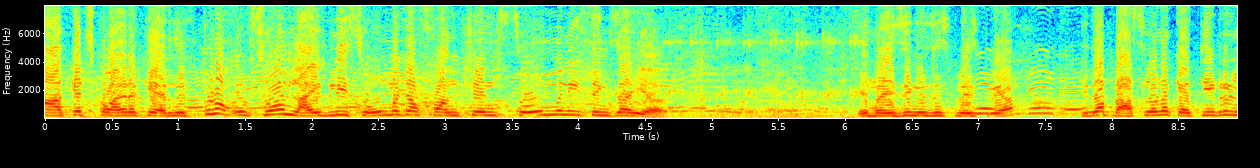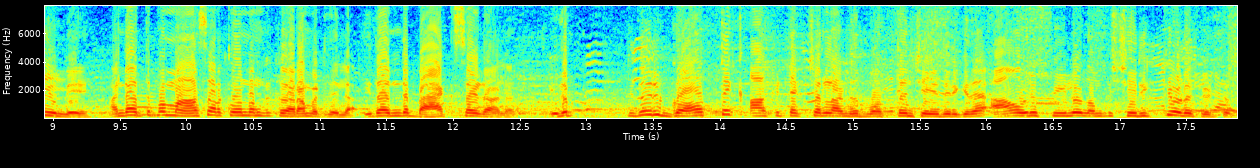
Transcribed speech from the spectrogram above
മാർക്കറ്റ് സ്ക്വയർ ഒക്കെ ആയിരുന്നു. ഇപ്പോഴും so lively so much of function so many things are here amazing is this place Priya ഇതാ ബാസിലോണ കത്തീഡ്രൽ ഇല്ലേ? അതിന്റെ അകത്ത് ഇപ്പോൾ മാസം ഇറക്കുന്നത് നമുക്ക് കയറാൻ പറ്റുന്നില്ല. ഇത് അതിന്റെ ബാക്ക് സൈഡാണ് ഇത് ഇതൊരു ഗോത്തിക് ആർക്കിടെക്ചറിലാണ് ഇത് മൊത്തം ചെയ്തിരിക്കുന്നത്. ആ ഒരു ഫീൽ നമുക്ക് ശരിക്കും ഇവിടെ കിട്ടും.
